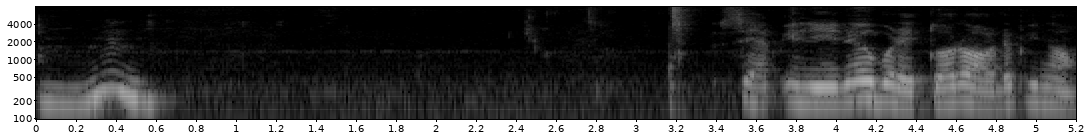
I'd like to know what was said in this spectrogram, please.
อืม แสบอีลีเดอร์บริตัวรอเด้อพี่น้อง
